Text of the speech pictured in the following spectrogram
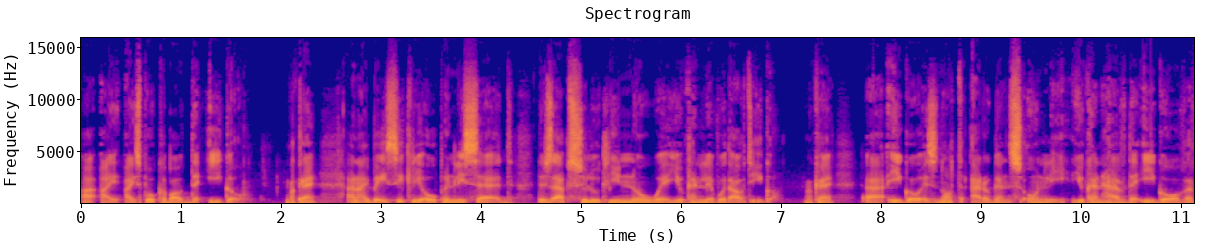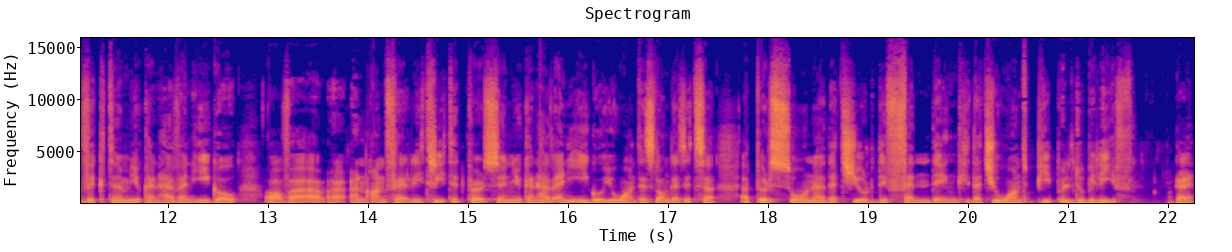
I, I spoke about the ego. Okay, and I basically openly said there's absolutely no way you can live without ego. Okay, uh, ego is not arrogance only. You can have the ego of a victim. You can have an ego of a, an unfairly treated person. You can have any ego you want, as long as it's a, a persona that you're defending, that you want people to believe. Okay,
